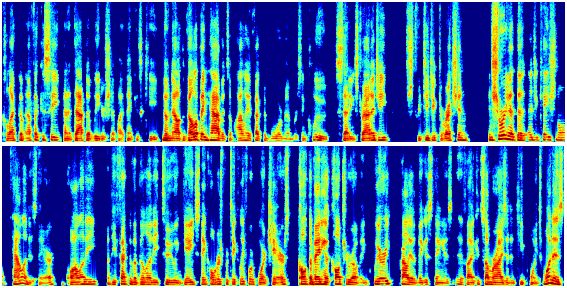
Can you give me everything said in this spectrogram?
collective efficacy, and adaptive leadership, I think is key. Now, now developing habits of highly effective board members include setting strategy, strategic direction, ensuring that the educational talent is there, quality, the effective ability to engage stakeholders, particularly for board chairs, cultivating a culture of inquiry. Probably the biggest thing is, if I could summarize it in key points, one is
